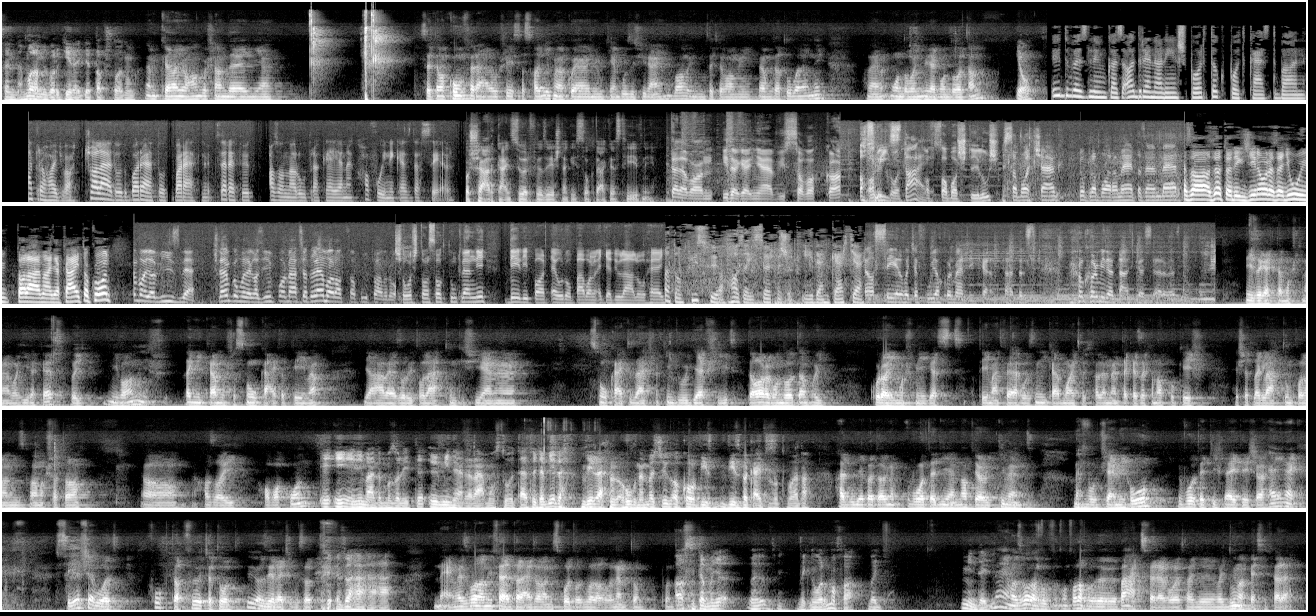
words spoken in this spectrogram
szerintem valamikor kéne egyet tapsolnunk. Nem kell nagyon hangosan, de egy ilyen... Szerintem a konferálós részt azt hagyjuk, mert akkor elmegyünk ilyen buzis irányba, hogy mint hogyha valami bemutatóban lennénk, hanem mondom, hogy mire gondoltam. Jó. Üdvözlünk az Adrenalin Sportok podcastban. Hátrahagyva családot, barátot, barátnőt, szeretőt, azonnal útra keljenek, ha fújni kezd a szél. A sárkány szörfőzésnek is szokták ezt hívni. Tele van idegen nyelvű szavakkal. A freestyle, a szabad stílus. Szabadság, jobbra-balra mehet az ember. Ez az ötödik zsinór, ez egy új találmány a kájtokon. Vagy a vízbe, nem kapod meg az információt, lemaradsz a futamról. Sóston szoktunk lenni, déli part Európában egyedülálló hely. Platon fűzfő a hazai szörfösök édenkertje. A szél, hogyha fúj, akkor menni kell. Tehát ezt, akkor mindent át kell szervezni. Nézegettem mostanában a híreket, hogy mi van, és leginkább most a snowkite a téma. Ugye Áver Zoritól láttunk is ilyen snowkite-ozásnak indult Sheet, de arra gondoltam, hogy korai most még ezt a témát felhozni, inkább majd, hogyha lementek ezek a napok, és esetleg láttunk valami izgalmasat a, a hazai havakon. Én, én, imádom az Zolit, ő mindenre rámozdult. Tehát, hogyha véletlenül véle, a hó nem esik, akkor víz, vízbe kájtozott volna. Hát ugye gyakorlatilag volt egy ilyen napja, hogy kiment, nem volt semmi hó, volt egy kis lejtése a helynek, szél se volt, fogta, fölcsatolt, ő azért lecsúszott. Ez a ha Nem, ez valami feltalált valami spotot valahol, nem tudom pontosan. Azt hittem, hogy ö, vagy normafa? Vagy mindegy. Nem, az valahol, valahol Vác fele volt, vagy, vagy Dunakeszi fele.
